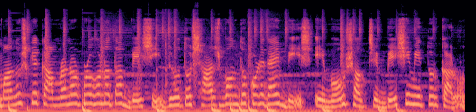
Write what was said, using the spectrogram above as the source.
মানুষকে কামড়ানোর প্রবণতা বেশি। দ্রুত শ্বাস বন্ধ করে দেয় বিষ এবং সবচেয়ে বেশি মৃত্যুর কারণ।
